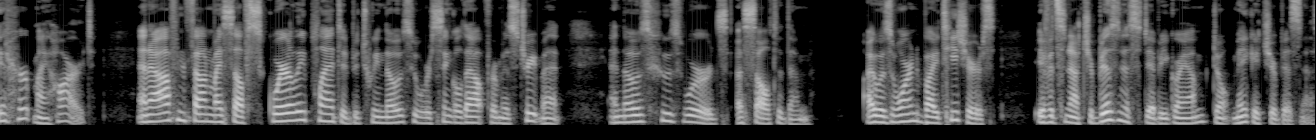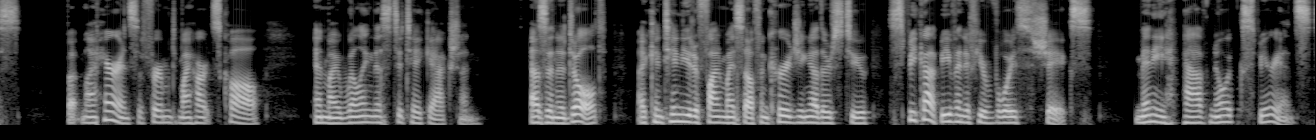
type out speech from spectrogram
It hurt my heart, and I often found myself squarely planted between those who were singled out for mistreatment and those whose words assaulted them. I was warned by teachers if it's not your business, Debbie Graham, don't make it your business. But my parents affirmed my heart's call and my willingness to take action. As an adult, I continue to find myself encouraging others to speak up even if your voice shakes. Many have no experience,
